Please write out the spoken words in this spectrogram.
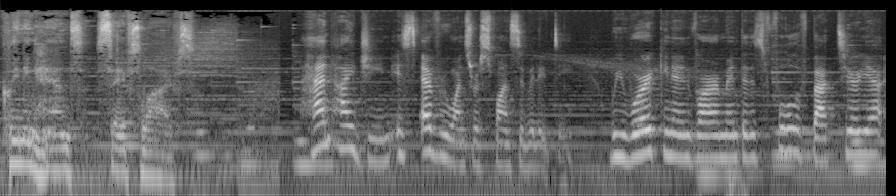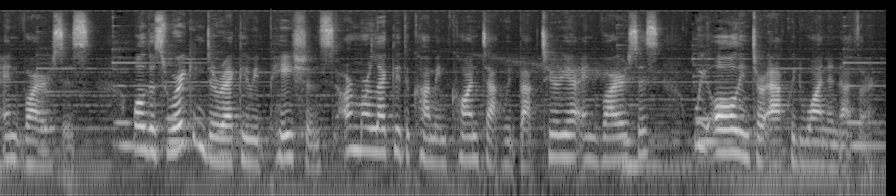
cleaning hands saves lives. Hand hygiene is everyone's responsibility. We work in an environment that is full of bacteria and viruses. While those working directly with patients are more likely to come in contact with bacteria and viruses, we all interact with one another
